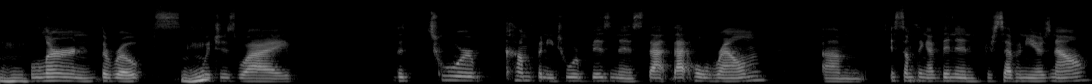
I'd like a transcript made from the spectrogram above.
Mhm. learn the ropes, Mhm. which is why the tour company, tour business, that that whole realm um, is something I've been in for seven years now,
